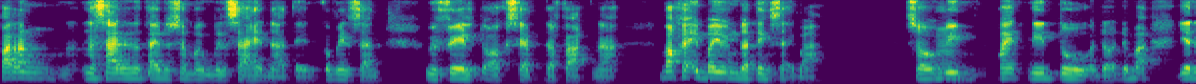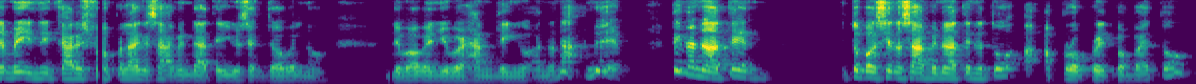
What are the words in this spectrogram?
parang nasali na tayo sa mga mensahe natin. Kung minsan we fail to accept the fact na baka iba yung dating sa iba. So we might need to ano, 'di ba? Yan naman in-encourage mo palagi sa amin dati Yusek Joel, no? 'Di ba when you were handling yung ano na, ano, eh, tingnan natin. Ito bang sinasabi natin ito appropriate pa ba ito?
